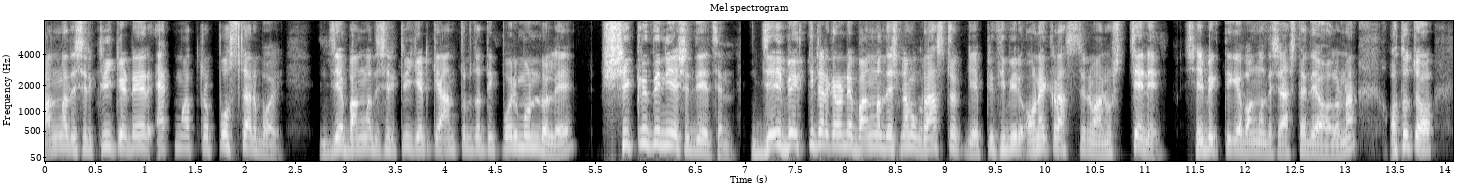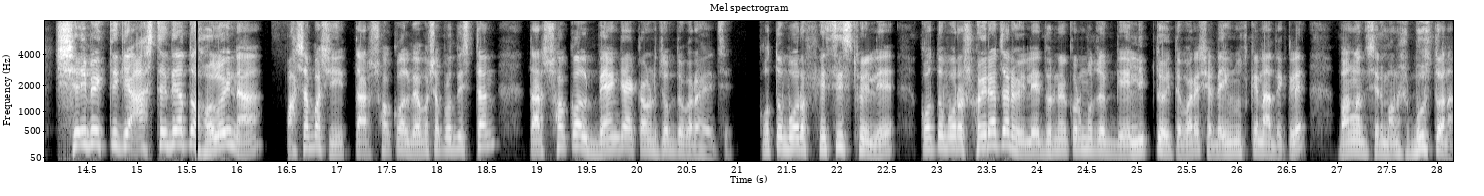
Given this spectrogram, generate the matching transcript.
বাংলাদেশের ক্রিকেটের একমাত্র পোস্টার বয়, যে বাংলাদেশের ক্রিকেটকে আন্তর্জাতিক পরিমণ্ডলে স্বীকৃতি নিয়ে এসে দিয়েছেন, যেই ব্যক্তিটার কারণে বাংলাদেশ নামক রাষ্ট্রকে পৃথিবীর অনেক রাষ্ট্রের মানুষ চেনে, সেই ব্যক্তিকে বাংলাদেশে আসতে দেওয়া হলো না। অথচ সেই ব্যক্তিকে আসতে দেওয়া তো হলোই না পাশাপাশি তার সকল ব্যবসা প্রতিষ্ঠান, তার সকল ব্যাংক অ্যাকাউন্ট জব্দ করা হয়েছে। কত বড় ফেসিস্ট হইলে, কত বড় স্বৈরাচার হইলে ধরনের কর্মযজ্ঞে লিপ্ত হইতে পারে সেটা ইউনুসকে না দেখলে বাংলাদেশের মানুষ বুঝতো না।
